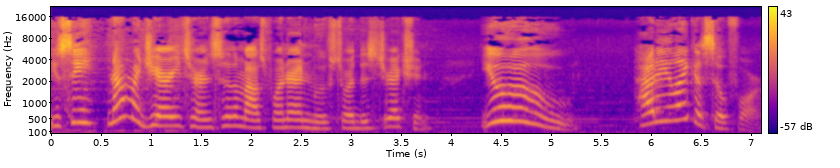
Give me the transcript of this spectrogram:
You see, now my Jerry turns to the mouse pointer and moves toward this direction. Yoo-hoo! How do you like it so far?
